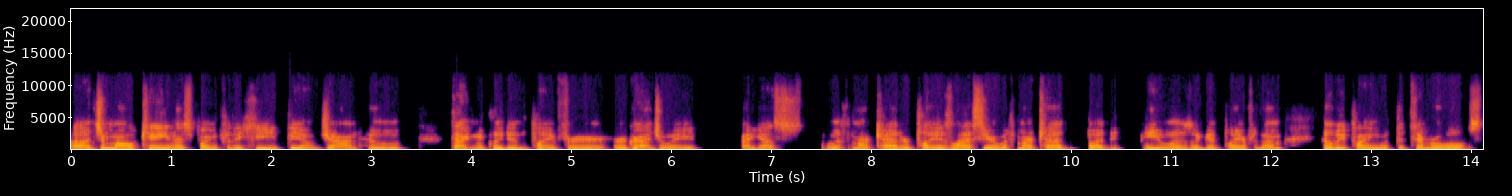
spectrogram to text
Uh, Jamal Cain is playing for the Heat. Theo John, who technically didn't play for or graduate, I guess, with Marquette or play his last year with Marquette, but he was a good player for them. He'll be playing with the Timberwolves.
